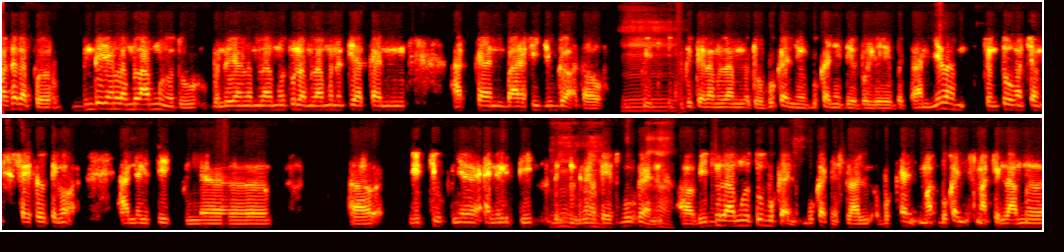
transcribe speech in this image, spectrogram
Pasal apa? Benda yang lama-lama tu, benda yang lama-lama tu lama-lama nanti akan akan basi juga tau. Hmm. Kita lama-lama tu. Bukannya bukannya dia boleh bertahan. Yalah, contoh macam saya selalu tengok analitik punya uh, YouTube punya analitik hmm. dengan hmm. Facebook kan. Hmm. Uh, video lama tu bukan bukannya selalu bukan bukannya semakin lama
